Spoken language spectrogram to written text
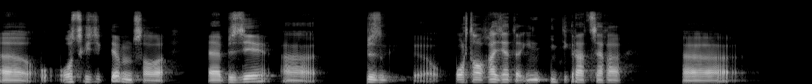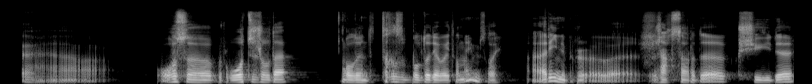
Ыыы осы кезекте мысалы бізде біз орталық азияда ин- интеграцияға осы бір отыз жылда ол енді тығыз болды деп айта алмаймыз ғой. Әрине бір жақсарды күшейді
